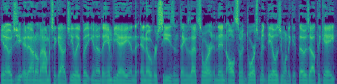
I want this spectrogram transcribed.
you know G, i don't know how much they get out of g league but you know the nba and, and overseas and things of that sort. And then also endorsement deals. You want to get those out the gate.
